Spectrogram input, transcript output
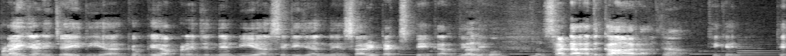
ਪੜ੍ਹਾਈ ਜਾਣੀ ਚਾਹੀਦੀ ਆ ਕਿਉਂਕਿ ਆਪਣੇ ਜਿੰਨੇ ਪੀਆਰ ਸਿਟੀਜ਼ਨ ਨੇ ਸਾਰੇ ਟੈਕਸ ਪੇ ਕਰਦੇ ਨੇ। ਸਾਡਾ ਅਧਿਕਾਰ ਆ। ਹਾਂ। ਠੀਕ ਹੈ ਤੇ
